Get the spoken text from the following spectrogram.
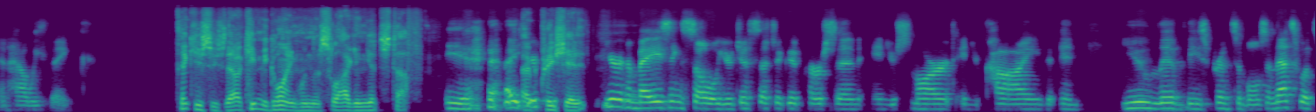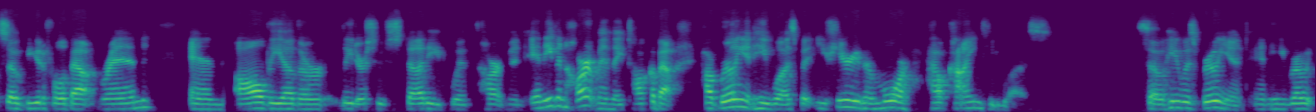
in how we think. Thank you, Suzie. That'll keep me going when the slogging gets tough. Yeah. I appreciate it. You're an amazing soul. You're just such a good person and you're smart and you're kind and you live these principles. And that's what's so beautiful about Rem and all the other leaders who studied with Hartman. And even Hartman, they talk about how brilliant he was, but you hear even more how kind he was. So he was brilliant and he wrote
